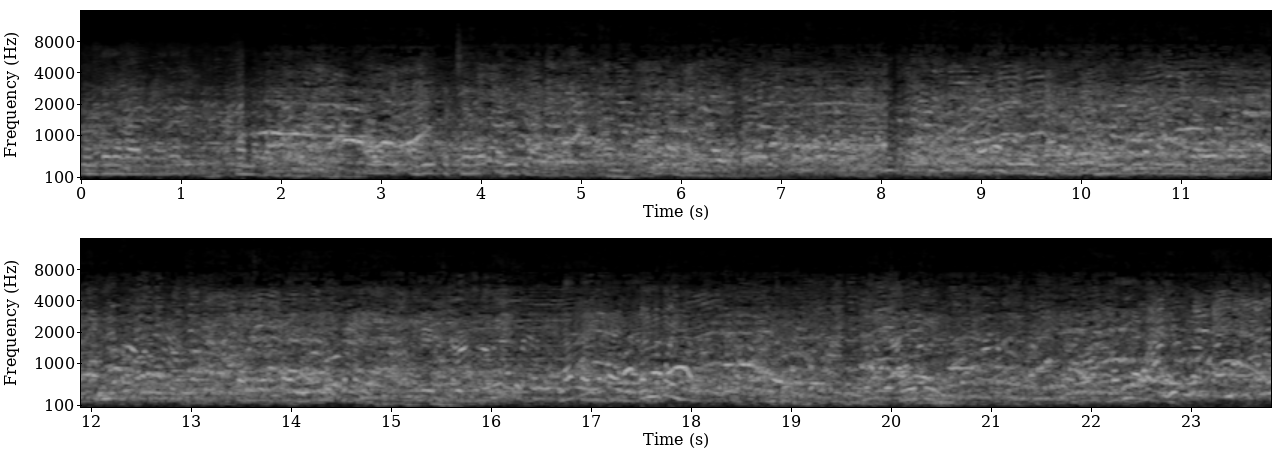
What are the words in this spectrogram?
ਮੁੰਡੇ ਦਾ ਬਾਪ ਕਹਿੰਦਾ ਸੀ, ਕੰਮ ਕਰਦਾ ਉਹ ਅਸੀਂ ਪੁੱਛਿਆ ਘਰੀ ਪਿਆ ਰਹਿੰਦਾ ਪਤਾ ਨਹੀਂ ਉਹ ਕਰਦੇ ਹੋਏ ਜਿਹੜਾ ਕੰਮ ਨਹੀਂ ਕਰਦੇ ਤਿੰਨ ਭਾਈਆਂ ਨੂੰ ਇੱਕ ਭਾਈ ਨਾ ਤਿੰਨ ਭਾਈਆਂ ਤਿੰਨ ਭਾਈ ਨੇ ਛੋਟੀ ਵਧੀਆ ਆਹੀ ਪੂਰਾ ਟਾਈਮ ਕੀਤਾ ਜੀ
